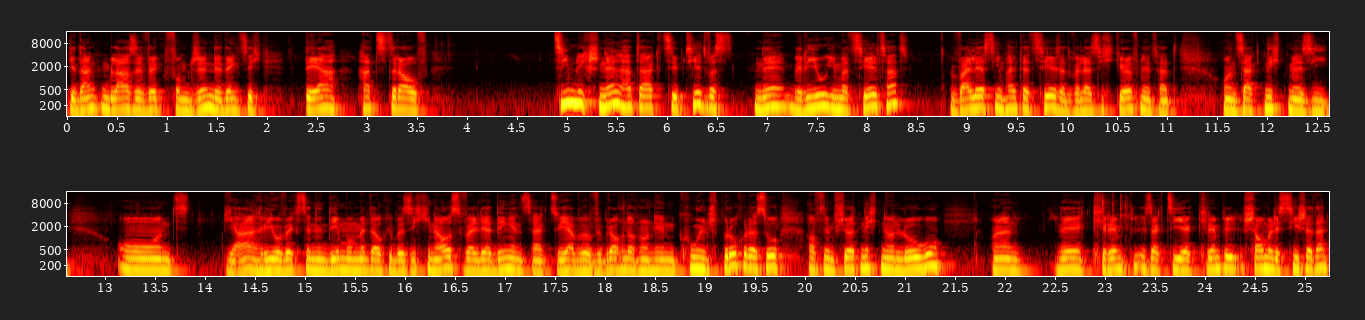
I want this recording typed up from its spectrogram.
Gedankenblase weg vom Gin, der denkt sich, der hat's drauf. Ziemlich schnell hat er akzeptiert, was ne, Rio ihm erzählt hat, weil er es ihm halt erzählt hat, weil er sich geöffnet hat und sagt nicht mehr sie. Und ja, Rio wächst dann in dem Moment auch über sich hinaus, weil der Dingens sagt, so ja, aber wir brauchen doch noch einen coolen Spruch oder so auf dem Shirt, nicht nur ein Logo. Und dann ne, krempel, sagt sie, ja, krempel, schau mal das T-Shirt an.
